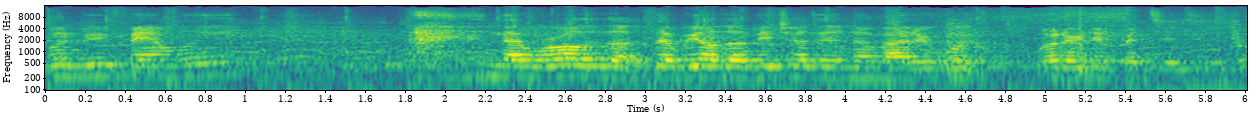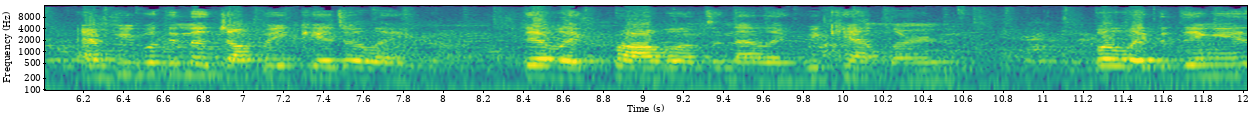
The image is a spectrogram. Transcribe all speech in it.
one big family and that we're all lo- that we all love each other no matter what what our differences is. And people think that Champagnat kids are like, they have like problems and that like we can't learn. But like the thing is,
